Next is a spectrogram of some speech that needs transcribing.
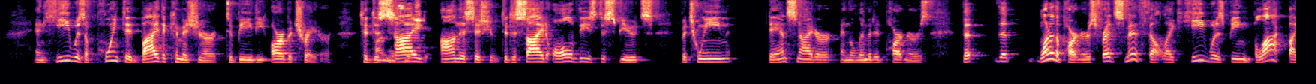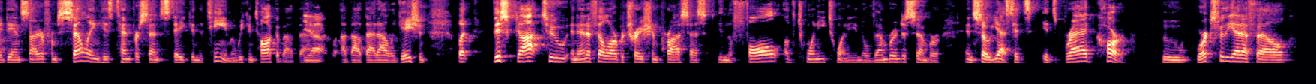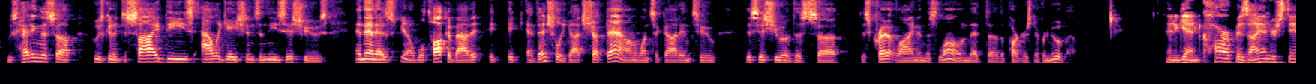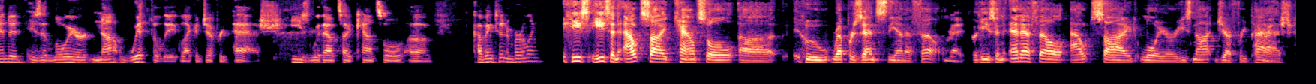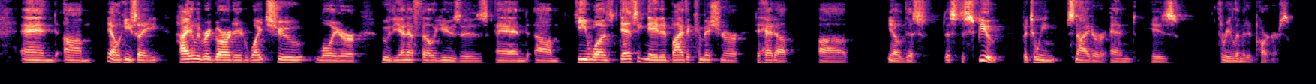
and he was appointed by the commissioner to be the arbitrator to decide on this issue, on this issue to decide all of these disputes between Dan Snyder and the limited partners. The the one of the partners, Fred Smith, felt like he was being blocked by Dan Snyder from selling his 10% stake in the team. And we can talk about that, yeah. about that allegation. But this got to an NFL arbitration process in the fall of 2020, in November and December. And so, yes, it's it's Brad Karp who works for the NFL, who's heading this up, who's going to decide these allegations and these issues. And then, as you know, we'll talk about it. It, it eventually got shut down once it got into this issue of this uh, this credit line and this loan that uh, the partners never knew about. And again, Karp, as I understand it, is a lawyer not with the league like a Jeffrey Pash. He's with outside counsel of Covington and Burling. He's he's an outside counsel uh, who represents the NFL. Right. So he's an NFL outside lawyer. He's not Jeffrey Pash, right. and um, you know he's a highly regarded white shoe lawyer who the NFL uses, and um, he was designated by the commissioner to head up, uh, you know, this this dispute between Snyder and his three limited partners.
